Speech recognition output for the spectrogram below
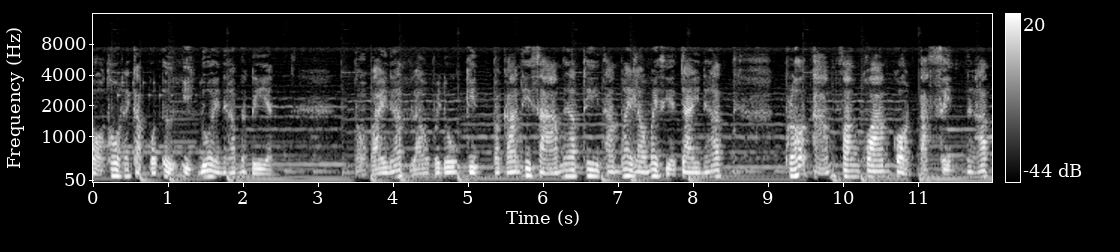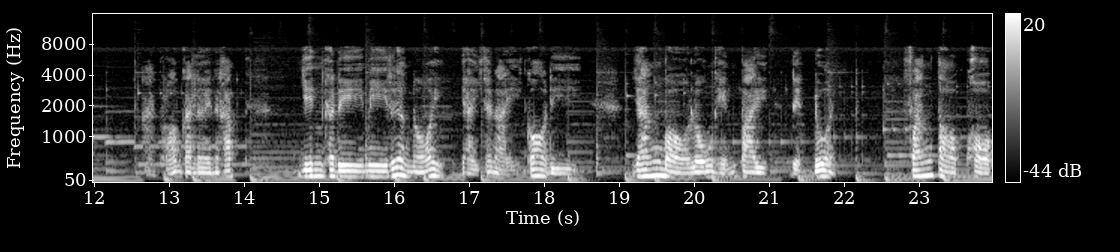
ก่อโทษให้กับคนอื่นอีกด้วยนะครับนักเรียน ต่อไปนะครับเราไปดูกิจประการที่3นะครับที่ทำให้เราไม่เสียใจนะครับ เพราะถามฟังความก่อนตัดสินนะครับ อ่านพร้อมกันเลยนะครับ ยินคดีมีเรื่องน้อย ใหญ่ชะไหนก็ดี ยังบ่อลงเห็นไปเด็ดด้วน ฟังตอบขอบ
